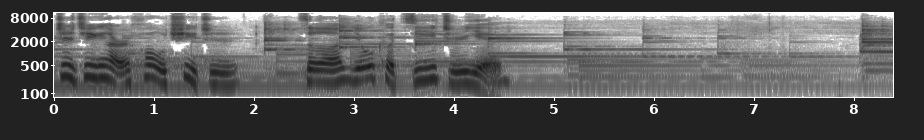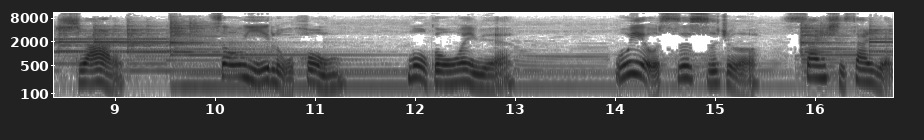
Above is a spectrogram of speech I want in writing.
治君而后去之，则犹可及之也。十二，邹以鲁薨，穆公问曰：“吾有司死者三十三人，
